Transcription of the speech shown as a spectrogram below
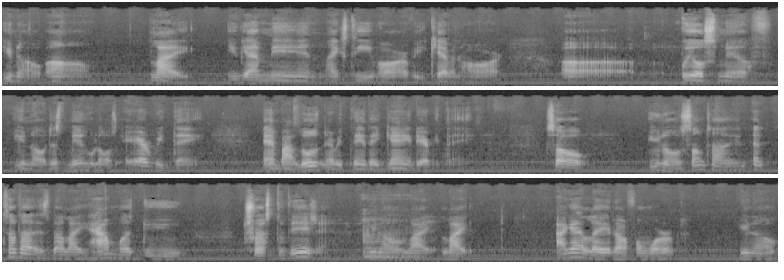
You know, um, like you got men like Steve Harvey, Kevin Hart, uh, Will Smith. You know, just men who lost everything, and by losing everything, they gained everything. So, you know, sometimes and sometimes it's about like how much do you trust the vision. You know, Mhm. like like I got laid off from work. You know,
